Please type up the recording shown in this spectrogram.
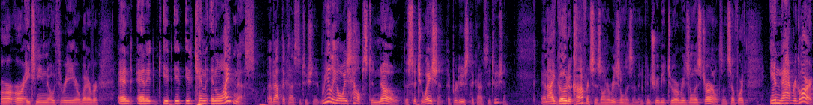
or, or 1803 or whatever, and, and it, it, it, it can enlighten us about the Constitution. It really always helps to know the situation that produced the Constitution. And I go to conferences on originalism and contribute to originalist journals and so forth in that regard.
